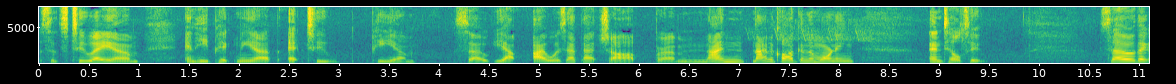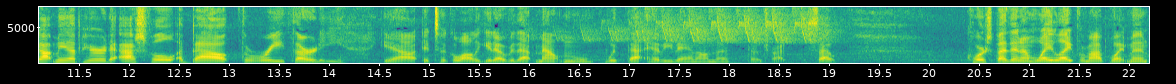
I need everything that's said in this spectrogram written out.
since 2 a.m. and he picked me up at 2 p.m. So, yeah, I was at that shop from 9, 9 o'clock in the morning until 2. So, they got me up here to Asheville about 3.30. Yeah, it took a while to get over that mountain with that heavy van on the tow truck. So, of course, by then I'm way late for my appointment.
